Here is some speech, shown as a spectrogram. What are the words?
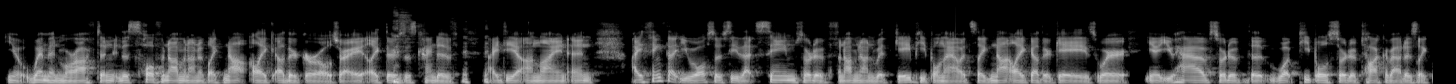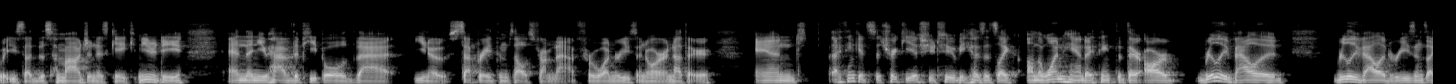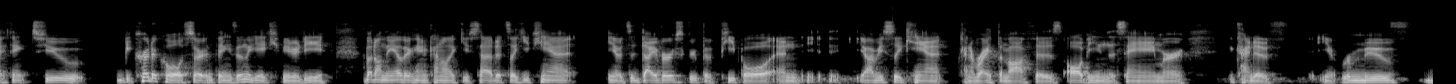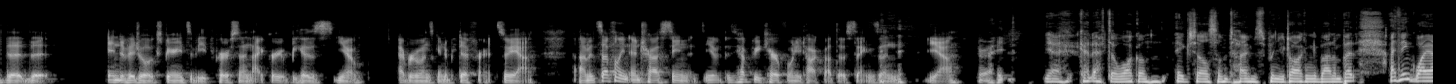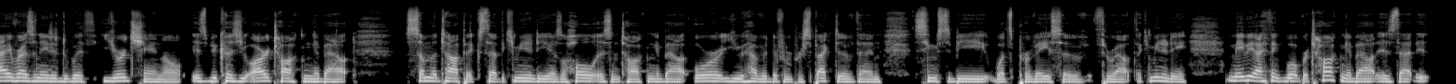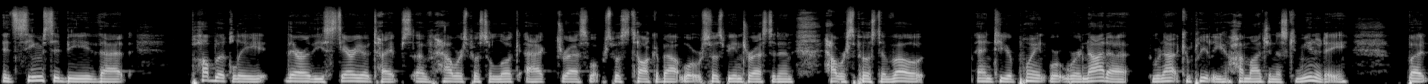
you know women more often this whole phenomenon of like not like other girls right? Like there's this kind of idea online. And i think that you also see that same sort of phenomenon with gay people now. It's like not like other gays where you know you have sort of the what people sort of talk about is like what you said this homogenous gay community. And then you have the people that you know separate themselves from that for one reason or another. And i think it's a tricky issue too because it's like on the one hand i think that there are really valid really valid reasons i think to be critical of certain things in the gay community. But on the other hand, kind of like you said, it's like you can't, you know, it's a diverse group of people and you obviously can't kind of write them off as all being the same or kind of, you know, remove the, the individual experience of each person in that group because, you know, everyone's going to be different. So yeah, um, it's definitely interesting. You have to be careful when you talk about those things. And yeah, right yeah, kind of have to walk on eggshells sometimes when you're talking about them. But I think why I resonated with your channel is because you are talking about some of the topics that the community as a whole isn't talking about, or you have a different perspective than seems to be what's pervasive throughout the community. Maybe I think what we're talking about is that it, it seems to be that publicly there are these stereotypes of how we're supposed to look, act, dress, what we're supposed to talk about, what we're supposed to be interested in, how we're supposed to vote. And to your point, we're, we're not a we're not a completely homogenous community, but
